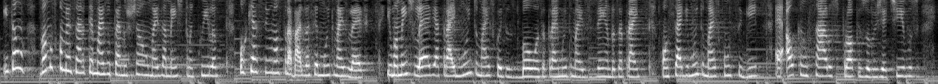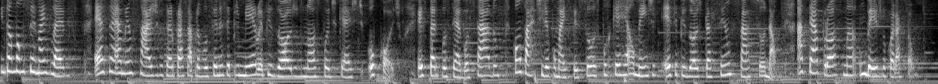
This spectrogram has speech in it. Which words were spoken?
Então, vamos começar a ter mais o pé no chão, mais a mente tranquila, porque assim o nosso trabalho vai ser muito mais leve. E uma mente leve atrai muito mais coisas boas, atrai muito mais vendas, atrai, consegue muito mais conseguir é, alcançar os próprios objetivos. Então, vamos ser mais leves. Essa é a mensagem que eu quero passar para você nesse primeiro episódio do nosso podcast O Código. Eu espero que você tenha gostado. Compartilha com mais pessoas, porque realmente esse episódio está sensacional. Até a próxima. Um beijo no coração.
